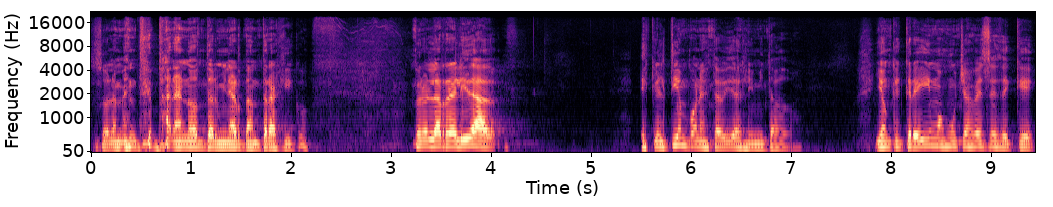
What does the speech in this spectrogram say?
solamente para no terminar tan trágico. Pero la realidad es que el tiempo en esta vida es limitado. Y aunque creímos muchas veces de que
